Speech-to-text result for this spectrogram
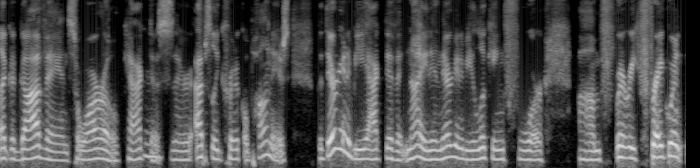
like agave and saguaro mm. cactus. Mm. They're absolutely critical pollinators, but they're going to be active at night and they're going to be looking for um, very fragrant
